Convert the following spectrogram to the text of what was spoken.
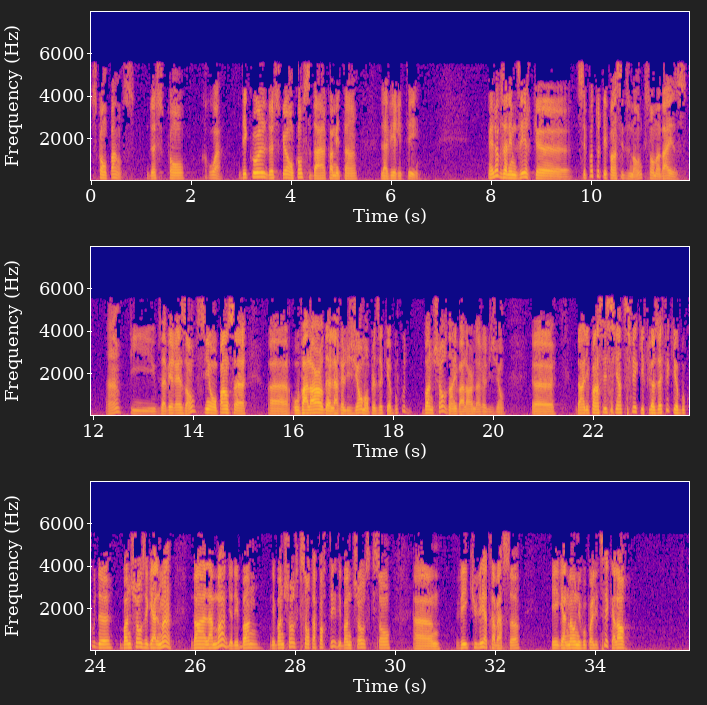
ce qu'on pense, de ce qu'on croit découle de ce qu'on considère comme étant la vérité. Mais là, vous allez me dire que ce n'est pas toutes les pensées du monde qui sont mauvaises. Hein? Puis vous avez raison. Si on pense euh, euh, aux valeurs de la religion, on peut dire qu'il y a beaucoup de bonnes choses dans les valeurs de la religion. Euh, dans les pensées scientifiques et philosophiques, il y a beaucoup de bonnes choses également. Dans la mode, il y a des bonnes, des bonnes choses qui sont apportées, des bonnes choses qui sont véhiculées à travers ça et également au niveau politique. Alors,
